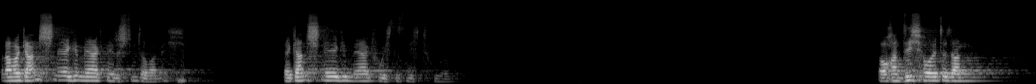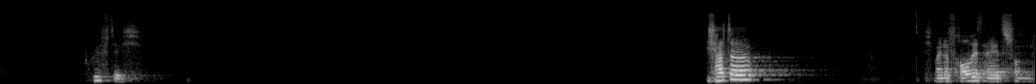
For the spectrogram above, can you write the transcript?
Und aber ganz schnell gemerkt, nee, das stimmt aber nicht. Ja, ganz schnell gemerkt, wo ich das nicht tue. Auch an dich heute dann, prüf dich. Ich hatte, ich meine Frau, wir sind ja jetzt schon,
